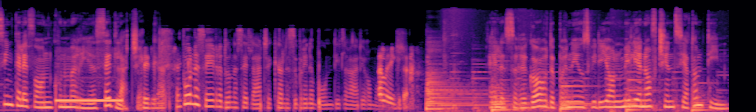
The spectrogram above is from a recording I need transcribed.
Sin telefon con Maria Sedlacek. Sedlacek. Buonasera, donna Sedlacek, alla Sabrina Bondi, del Radio Romano. Allegra. Ella se ricorda per neus videon 1970.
